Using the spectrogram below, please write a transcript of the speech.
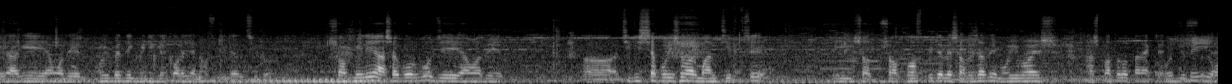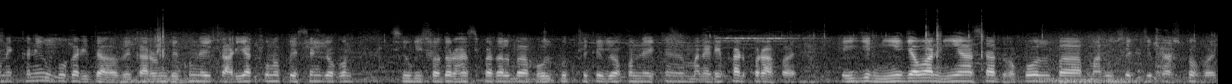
এর আগে আমাদের homeopathic medical college and hospital ছিল। সব মিলিয়ে আশা করব যে আমাদের চিকিৎসা পরিষেবার মানচিত্রে এই সব সব হসপিটালের সাথে সাথে মরিমহেশ হাসপাতালও তার একটা অনেকখানি উপকারিতা হবে। কারণ দেখুন এই কার্ডিয়াক কোনো পেশেন্ট যখন সিউড়ি সদর হাসপাতাল বা বোলপুর থেকে যখন মানে রেফার করা হয় এই যে নিয়ে যাওয়া নিয়ে আসা ধকল বা মানুষের যে কষ্ট হয়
